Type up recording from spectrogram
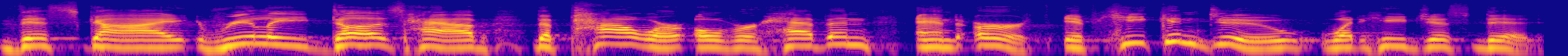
this guy really does have the power over heaven and earth if he can do what he just did.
